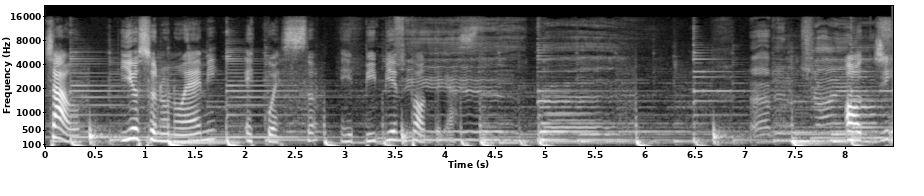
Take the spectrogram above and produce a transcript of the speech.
Ciao, io sono Noemi e questo è Bibbia in Podcast. Oggi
